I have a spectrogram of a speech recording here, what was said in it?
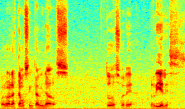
por ahora estamos encaminados. Todo sobre rieles.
